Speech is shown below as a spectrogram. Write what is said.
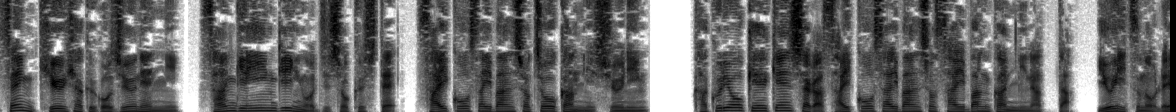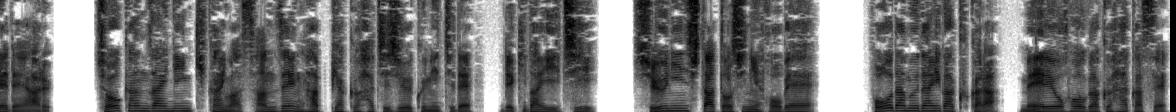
1950年に、参議院議員を辞職して、最高裁判所長官に就任。閣僚経験者が最高裁判所裁判官になった唯一の例である。長官在任期間は3889日で、歴代1位。就任した年に訪米。フォーダム大学から名誉法学博士、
